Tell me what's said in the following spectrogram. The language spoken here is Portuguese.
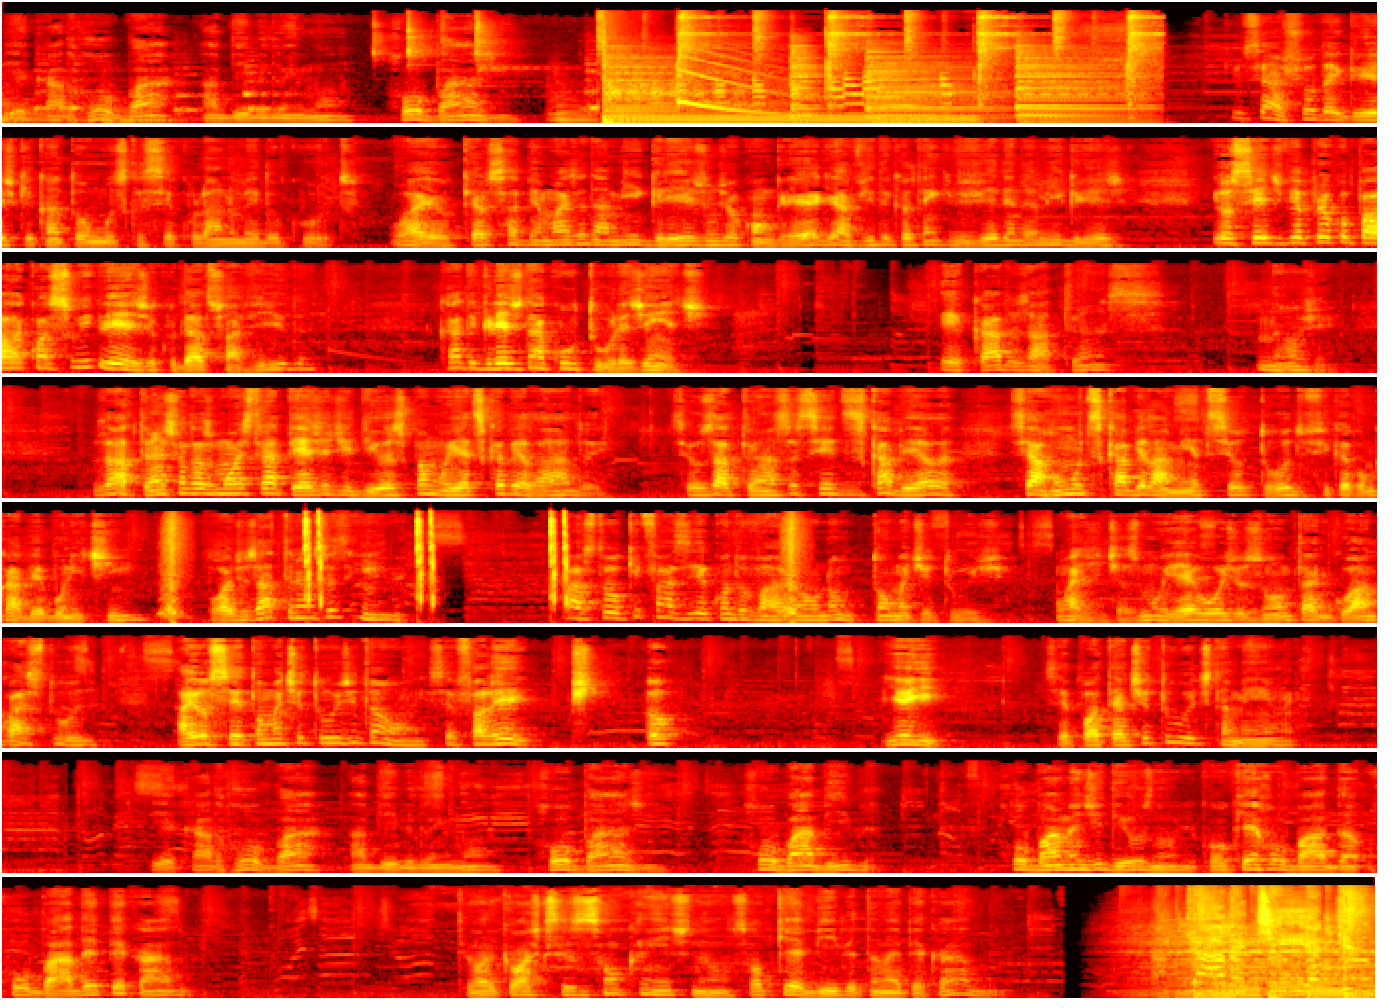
Pecado roubar a Bíblia do irmão. Roubagem. O que você achou da igreja que cantou música secular no meio do culto? Uai, eu quero saber mais é da minha igreja, onde eu congrego e a vida que eu tenho que viver dentro da minha igreja. E você devia preocupar com a sua igreja, cuidar da sua vida. Cada igreja tem uma cultura, gente. Pecado usar trans? Não, gente. Trança é uma das maiores estratégias de Deus para mulher descabelada. Você usa trança, você descabela, você arruma o descabelamento seu todo, fica com o cabelo bonitinho. Pode usar trança sim. Véio. Pastor, o que fazer quando o varão não toma atitude? Ué, gente, as mulheres hoje, os homens, tá igual em quase tudo. Aí você toma atitude, então. Você fala, ei, oh. e aí? Você pode ter atitude também, ué. Pecado, roubar a Bíblia do irmão. Roubagem. Roubar a Bíblia. Roubar não é de Deus, não. Qualquer roubada, roubada é pecado. Tem hora que eu acho que vocês não são crentes, não. Só porque é Bíblia também é pecado. Cada dia que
